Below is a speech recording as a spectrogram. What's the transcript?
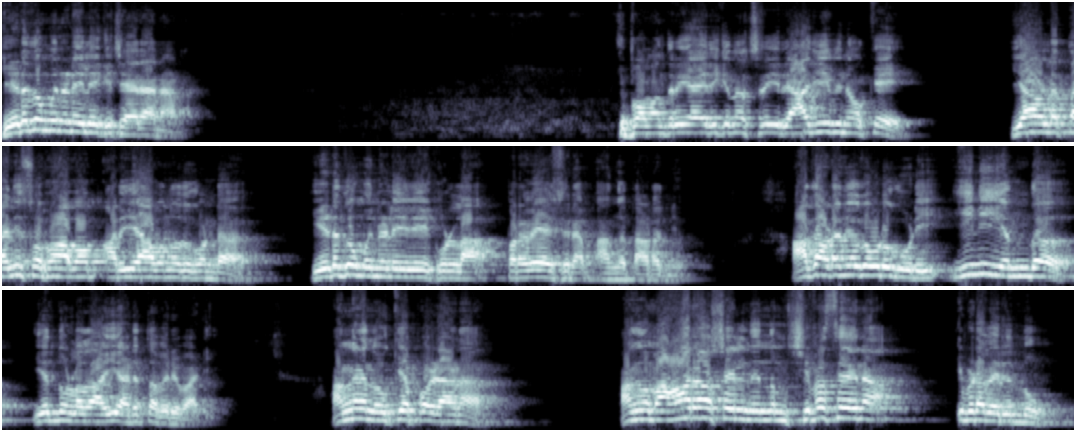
ഇടതു മുന്നണിയിലേക്ക് ചേരാനാണ്. ഇപ്പോ മന്ത്രിയായിരിക്കുന്ന ശ്രീ രാജീവിനൊക്കെ ഇയാളുടെ തനി സ്വഭാവം അറിയാവുന്നത് കൊണ്ട് ഇടതുമുന്നണിയിലേക്കുള്ള പ്രവേശനം അങ്ങ് തടഞ്ഞു. അതടഞ്ഞതോടുകൂടി ഇനി എന്ത് എന്നുള്ളതായി അടുത്ത പരിപാടി. അങ്ങനെ നോക്കിയപ്പോഴാണ് അങ്ങ് മഹാരാഷ്ട്രയിൽ നിന്നും ശിവസേന ഇവിടെ വരുന്നു.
